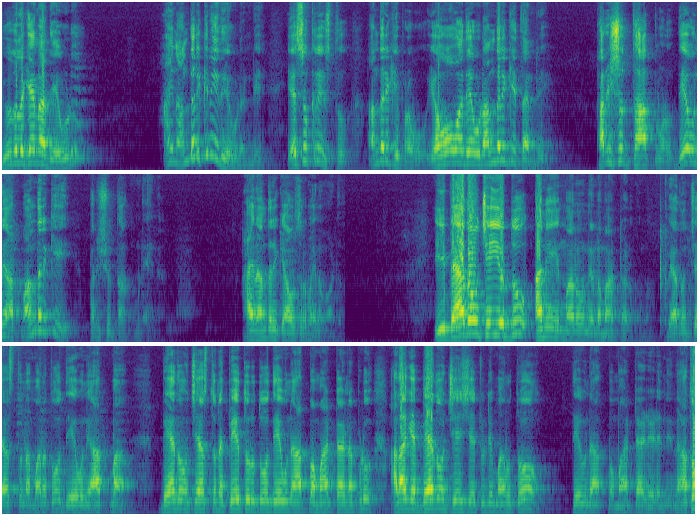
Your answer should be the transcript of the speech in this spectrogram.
యూదులకేనా దేవుడు? ఆయన అందరికీ దేవుడు అండి యేసుక్రీస్తు అందరికీ ప్రభు యహోవా దేవుడు అందరికీ తండ్రి పరిశుద్ధాత్ముడు దేవుని ఆత్మ అందరికీ పరిశుద్ధాత్ముడు ఆయన ఆయన అందరికీ అవసరమైన వాడు ఈ భేదం చేయొద్దు అని మనం నిన్న మాట్లాడుకున్నాం. భేదం చేస్తున్న మనతో దేవుని ఆత్మ భేదం చేస్తున్న పేతురుతో దేవుని ఆత్మ మాట్లాడినప్పుడు అలాగే భేదం చేసేటువంటి మనతో దేవుని ఆత్మ మాట్లాడాడని నాతో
